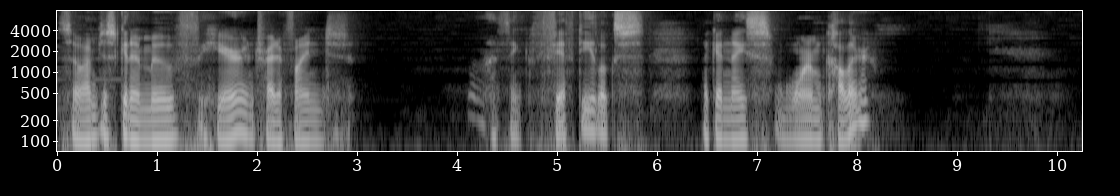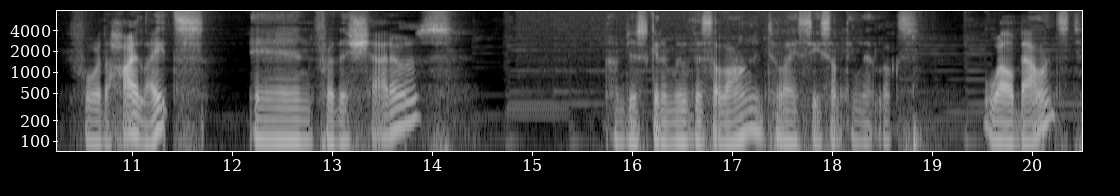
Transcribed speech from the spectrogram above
So I'm just going to move here and try to find, I think 50 looks like a nice warm color for the highlights and for the shadows. I'm just going to move this along until I see something that looks well balanced.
